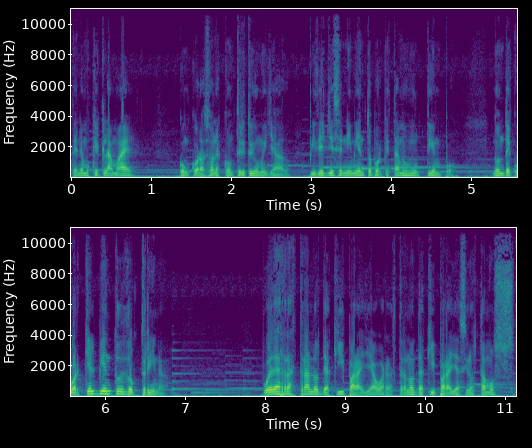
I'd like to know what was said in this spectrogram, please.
tenemos que clamar con corazones contritos y humillados, pedir discernimiento porque estamos en un tiempo donde cualquier viento de doctrina, puede arrastrarlos de aquí para allá o arrastrarnos de aquí para allá si no estamos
